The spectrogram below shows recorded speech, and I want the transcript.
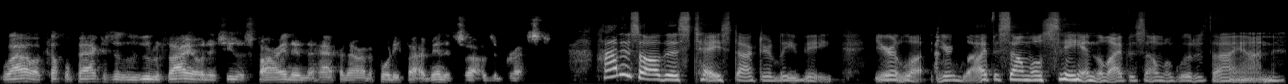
Wow, a couple packets of glutathione and she was fine in a half an hour to 45 minutes. So I was impressed. How does all this taste, Dr. Levy? Your your liposomal C and the liposomal glutathione.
